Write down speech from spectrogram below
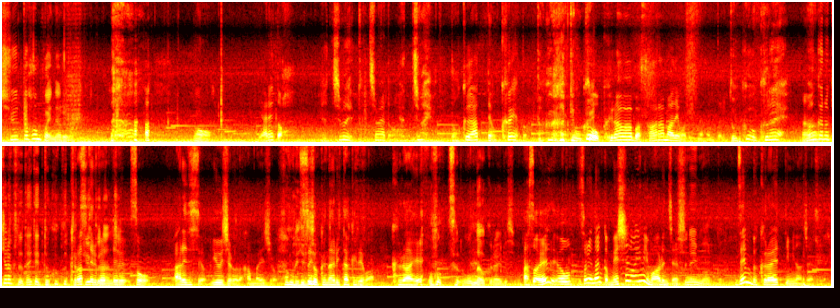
中途半端になるな。もうやれと。ややっちまえと。っちまえと。やっちまえ毒あっても食えと。毒があっても食毒をえ食らわば皿までもですね本当に。毒を食らえ。うん。漫画のキャラクター大体毒食って食らって強る食らってる。そう。あれですよ。裕次郎だ。半間裕次郎。半間裕次郎。強くなりたければ食らえ。おその女を食らえでし。ょあそう。えおそれなんか飯の意味もあるんじゃないですか？飯の意味もあるか。全部食らえって意味なんじゃないです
